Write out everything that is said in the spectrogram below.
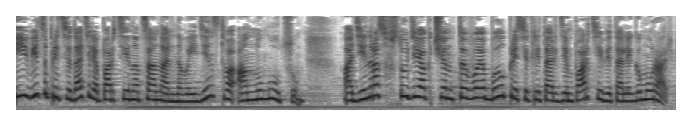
и вице-председателя партии национального единства Анну Гуцу. Один раз в студии Акчен ТВ был пресс-секретарь Демпартии Виталий Гамурарь.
